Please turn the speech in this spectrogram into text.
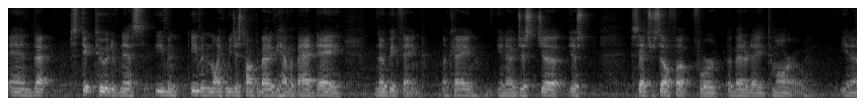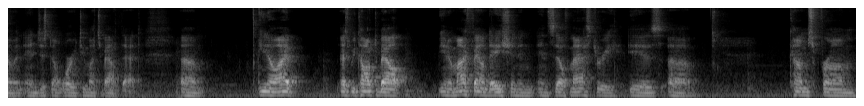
and that stick to itiveness. Even even like we just talked about, if you have a bad day, no big thing. Okay, you know, just just just set yourself up for a better day tomorrow, you know, and, and just don't worry too much about that. um, you know, I, as we talked about, you know, my foundation in, in self mastery is uh, comes from,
